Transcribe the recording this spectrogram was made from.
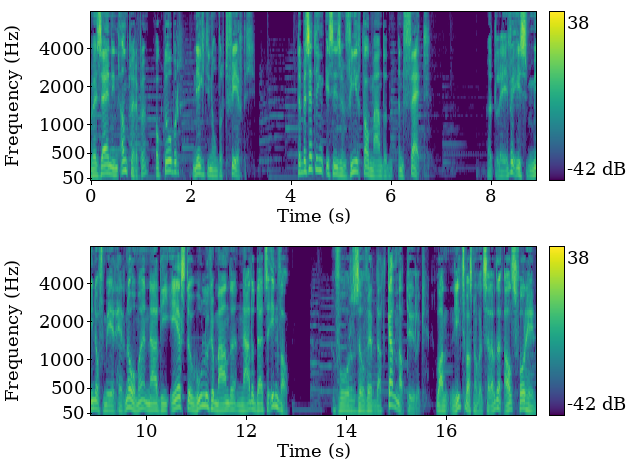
We zijn in Antwerpen, oktober 1940. De bezetting is sinds een viertal maanden een feit. Het leven is min of meer hernomen na die eerste woelige maanden na de Duitse inval. Voor zover dat kan natuurlijk, want niets was nog hetzelfde als voorheen.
